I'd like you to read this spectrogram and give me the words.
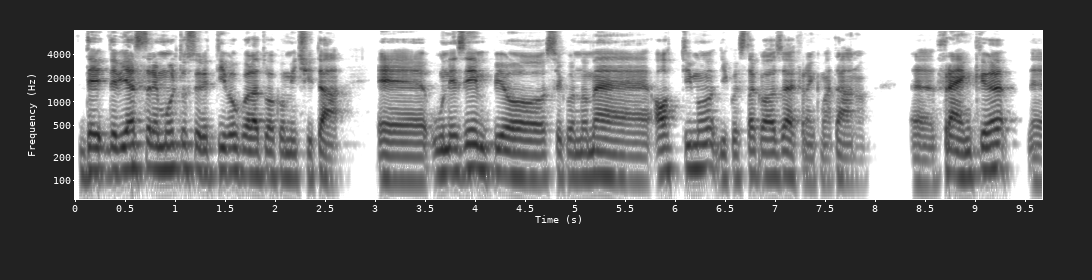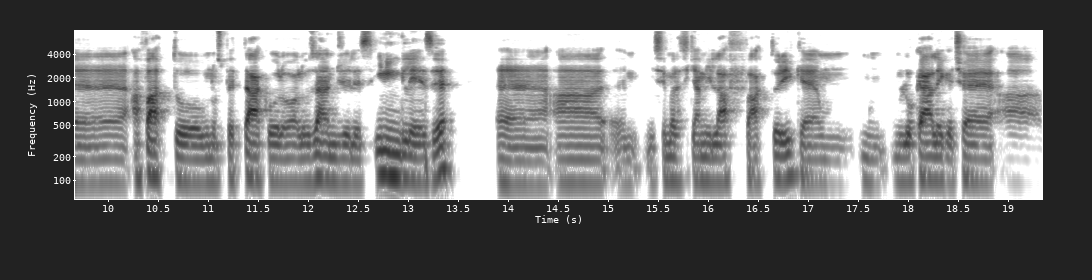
De- devi essere molto selettivo con la tua comicità. Eh, un esempio, secondo me, ottimo di questa cosa è Frank Matano. Eh, Frank eh, ha fatto uno spettacolo a Los Angeles in inglese a, eh, mi sembra si chiami Laugh Factory, che è un, un, un locale che c'è a,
